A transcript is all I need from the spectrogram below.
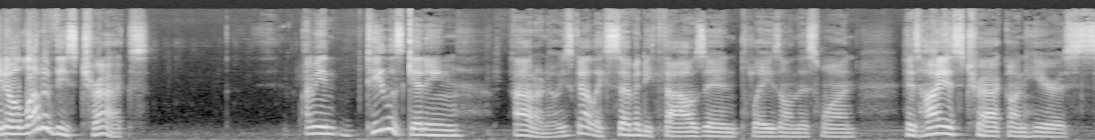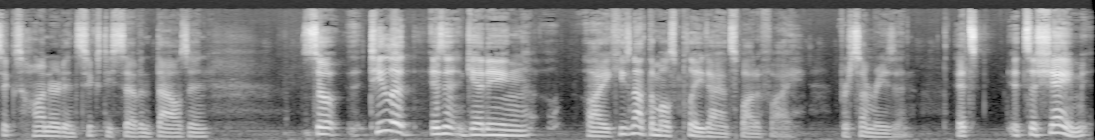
You know, a lot of these tracks, I mean, Tela's getting, I don't know, he's got like 70,000 plays on this one. His highest track on here is 667,000. So Tela isn't getting Like he's not the most played guy on Spotify for some reason. It's it's a shame.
